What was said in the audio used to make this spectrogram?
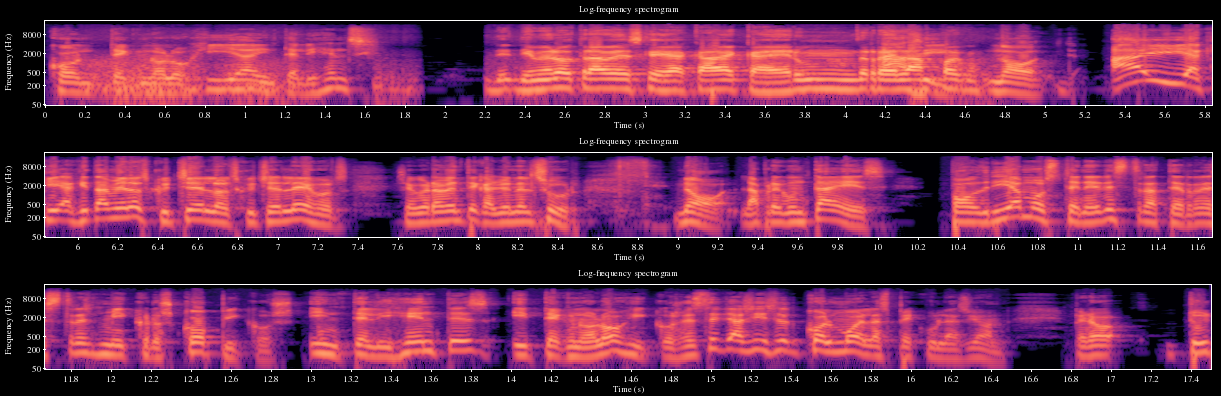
con tecnología e inteligencia. Dímelo otra vez que acaba de caer un ah, relámpago. No, ay, aquí, aquí también lo escuché, lo escuché lejos. Seguramente cayó en el sur. No, la pregunta es, podríamos tener extraterrestres microscópicos, inteligentes y tecnológicos. Este ya sí es el colmo de la especulación. Pero ¿tú,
